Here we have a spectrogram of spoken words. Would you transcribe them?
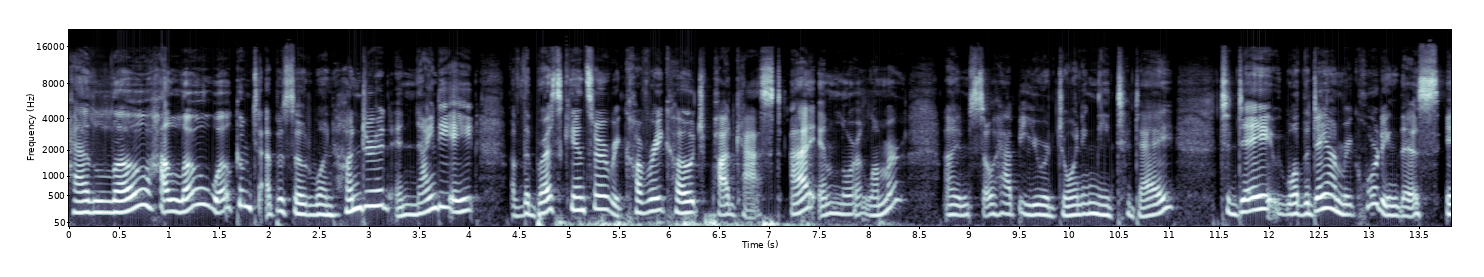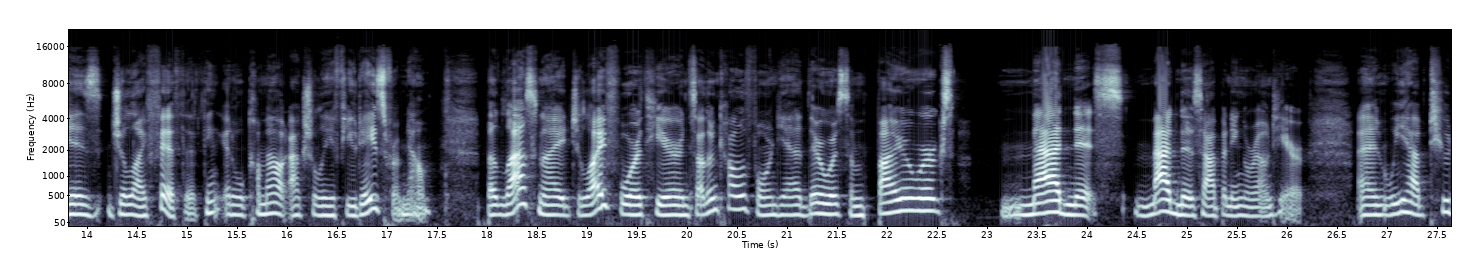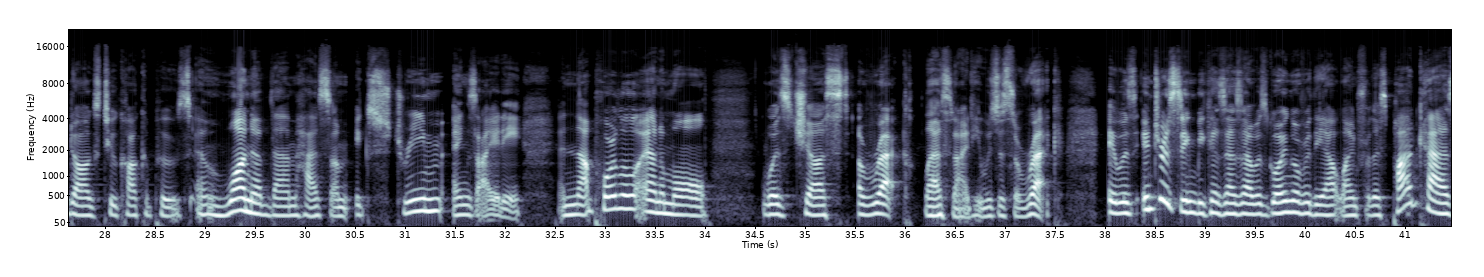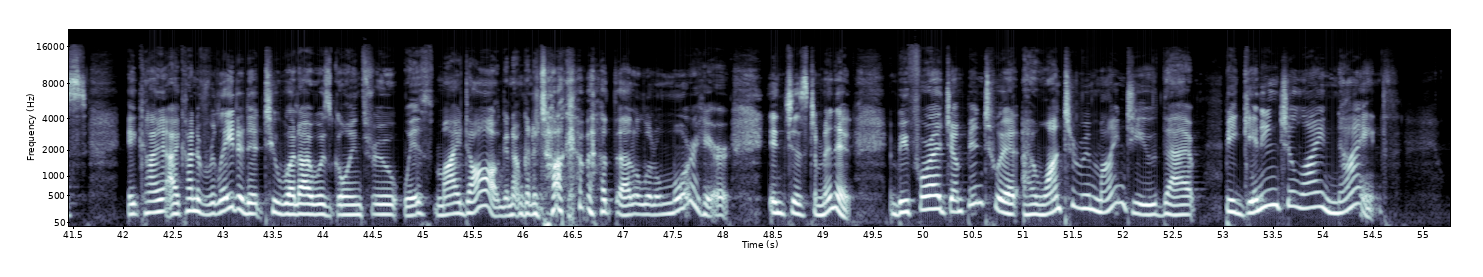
Hello, hello. Welcome to episode 198 of the Breast Cancer Recovery Coach podcast. I am Laura Lummer. I am so happy you are joining me today. Today, well, the day I'm recording this is July 5th. I think it will come out actually a few days from now. But last night, July 4th, here in Southern California, there was some fireworks madness, madness happening around here and we have two dogs, two cockapoos, and one of them has some extreme anxiety. And that poor little animal was just a wreck last night. He was just a wreck. It was interesting because as I was going over the outline for this podcast, it kind of, I kind of related it to what I was going through with my dog. And I'm going to talk about that a little more here in just a minute. And before I jump into it, I want to remind you that beginning July 9th,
